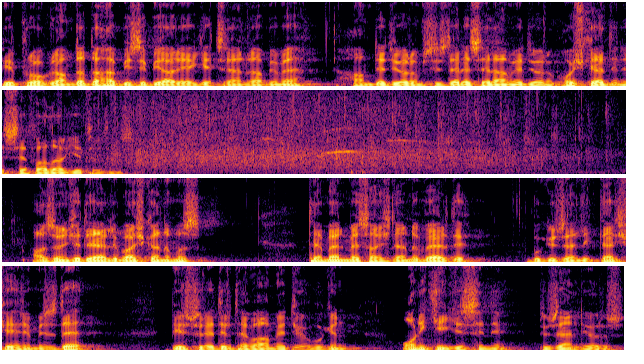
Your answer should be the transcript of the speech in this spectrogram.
bir programda daha bizi bir araya getiren Rabbime hamd ediyorum, sizlere selam ediyorum. Hoş geldiniz, sefalar getirdiniz. Az önce değerli başkanımız temel mesajlarını verdi. Bu güzellikler şehrimizde bir süredir devam ediyor. Bugün 12.sini düzenliyoruz.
